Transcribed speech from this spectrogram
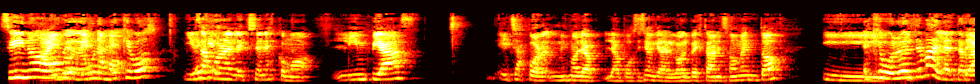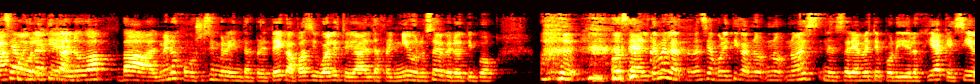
Sí, no, Ahí obvio, de una. como- Es que vos. y es esas que- fueron elecciones como limpias, hechas por mismo la, la oposición, que era el golpe de Estado en ese momento. Y Es que volvió el tema de la alternancia política, que- no va, va, al menos como yo siempre la interpreté, capaz igual estoy a alta fake news, no sé, pero tipo. o sea, el tema de la alternancia política no, no, no es necesariamente por ideología, que sí.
